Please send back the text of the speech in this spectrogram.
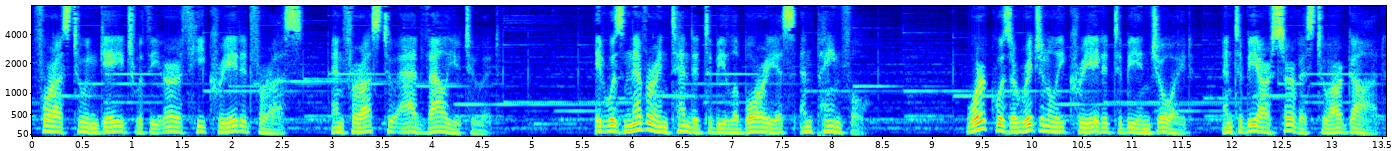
for us to engage with the earth He created for us, and for us to add value to it. It was never intended to be laborious and painful. Work was originally created to be enjoyed, and to be our service to our God.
